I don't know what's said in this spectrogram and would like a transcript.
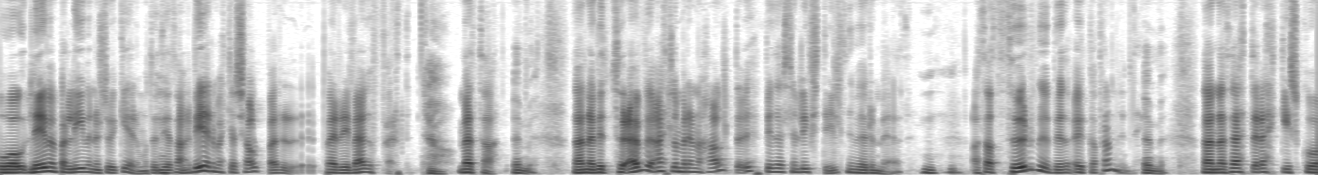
og lifum bara lífinu og við gerum. Því að það, við erum ekki að sjálfbæri vegferð Já, með það. Einmitt. Þannig að við, ef við ætlum að reyna að halda upp í þessum lífstíl sem við erum með að það þurfum við að auka framlinni þannig að þetta er ekki sko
